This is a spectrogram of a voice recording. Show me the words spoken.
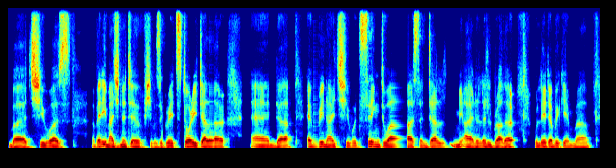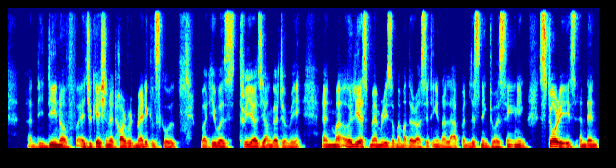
but she was very imaginative. She was a great storyteller. And uh, every night she would sing to us and tell me. I had a little brother who later became uh, the dean of education at Harvard Medical School, but he was three years younger to me. And my earliest memories of my mother are sitting in her lap and listening to her singing stories and then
